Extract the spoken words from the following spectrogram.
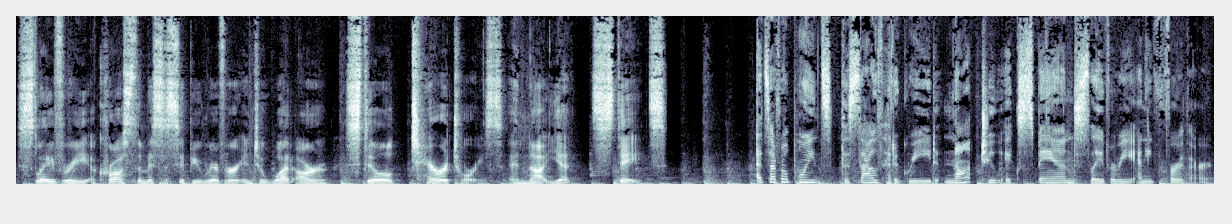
slavery across the Mississippi River into what are still territories and not yet states. At several points, the South had agreed not to expand slavery any further,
